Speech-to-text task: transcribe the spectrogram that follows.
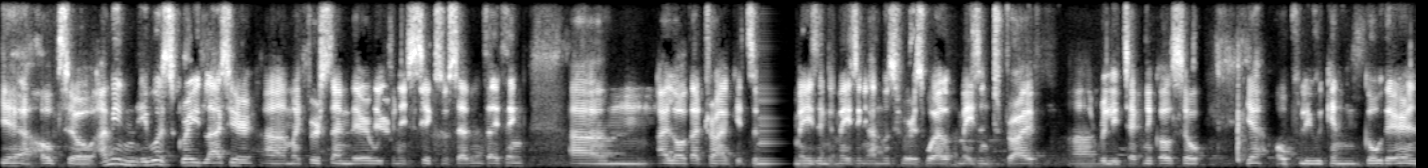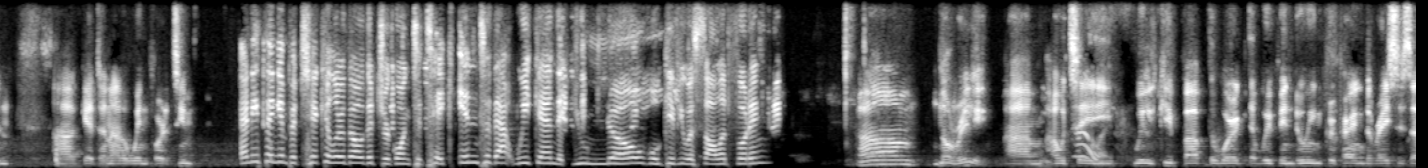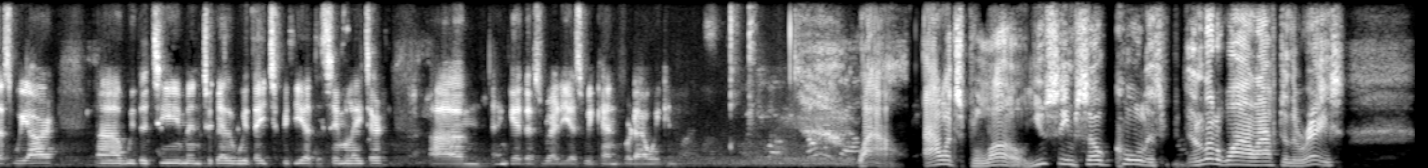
Yeah, hope so. I mean, it was great last year. Uh, my first time there, we finished sixth or seventh, I think. Um, I love that track. It's amazing, amazing atmosphere as well. Amazing to drive uh, really technical. So, yeah, hopefully we can go there and uh, get another win for the team. Anything in particular, though, that you're going to take into that weekend that you know will give you a solid footing? Um, not really. Um, I would say really? we'll keep up the work that we've been doing, preparing the races as we are uh, with the team and together with HPD at the simulator, um, and get as ready as we can for that weekend. Wow. Alex Palou, you seem so cool. It's a little while after the race,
